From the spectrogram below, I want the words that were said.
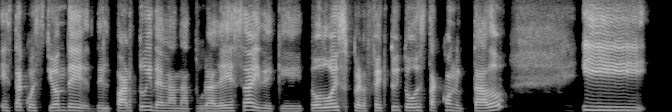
esta cuestión de, del parto y de la naturaleza y de que todo es perfecto y todo está conectado. Y,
